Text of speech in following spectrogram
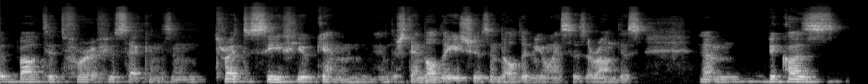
about it for a few seconds and try to see if you can understand all the issues and all the nuances around this um, because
